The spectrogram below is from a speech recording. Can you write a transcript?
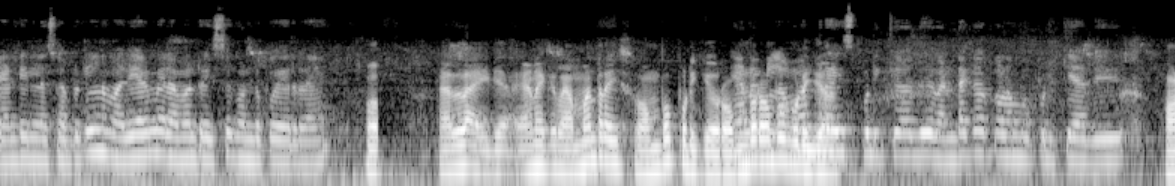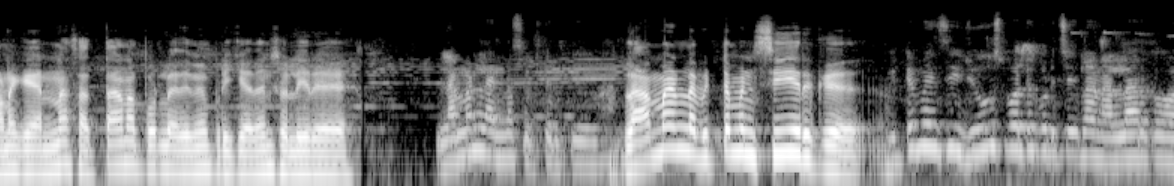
கேண்டீன்ல சாப்பிட்டுக்கலாம். நான் மதியானமே லெமன் ரைஸ் கொண்டு போயிடுறேன். நல்ல ஐடியா எனக்கு லெமன் ரைஸ் ரொம்ப பிடிக்கும். ரொம்ப ரொம்ப லெமன் ரைஸ் பிடிக்காது வெண்டைக்காய் குழம்பு பிடிக்காது. உனக்கு என்ன சத்தான பொருள் எதுவுமே பிடிக்காதுன்னு சொல்லிடு லெமன்ல என்ன சத்து இருக்கு? லெமன்ல விட்டமின் சி இருக்கு. விட்டமின் சி ஜூஸ் போட்டு குடிச்சுக்கலாம் நல்லா இருக்கும்.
